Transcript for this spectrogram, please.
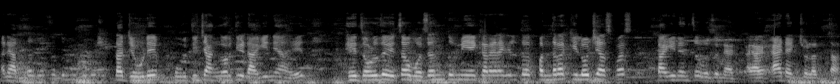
आणि आत्ता जसं तुम्ही बघू शकता जेवढे मूर्तीच्या अंगावरती दागिने आहेत हे जवळजवळ याचं वजन तुम्ही हे करायला गेलं तर पंधरा किलोच्या आसपास दागिन्यांचं वजन आहे ॲट ॲक्च्युअल आत्ता.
